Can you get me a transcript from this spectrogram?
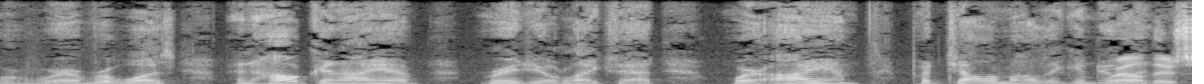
or wherever it was. And how can I have radio like that where I am? But tell them how they can do Well, it. there's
